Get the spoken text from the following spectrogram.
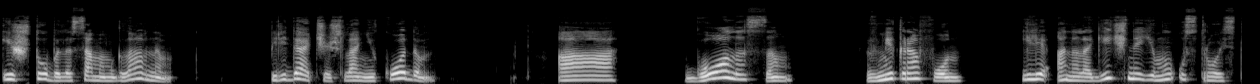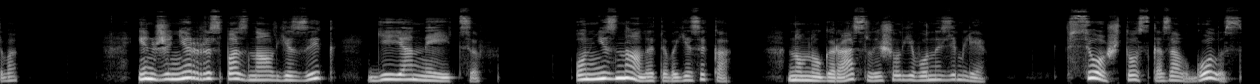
И что было самым главным, передача шла не кодом, а голосом в микрофон или аналогичное ему устройство. Инженер распознал язык гианейцев. Он не знал этого языка, но много раз слышал его на земле. Все, что сказал голос,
